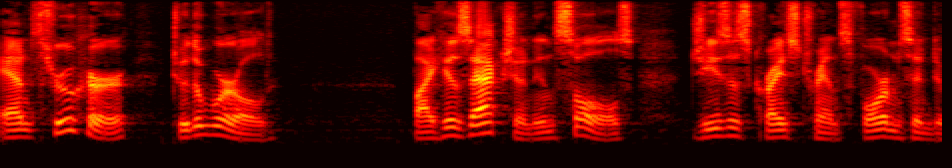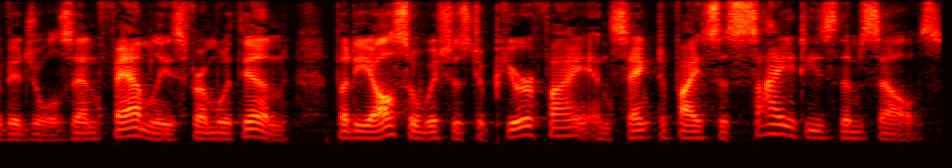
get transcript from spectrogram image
and through her to the world. By his action in souls, Jesus Christ transforms individuals and families from within, but he also wishes to purify and sanctify societies themselves.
